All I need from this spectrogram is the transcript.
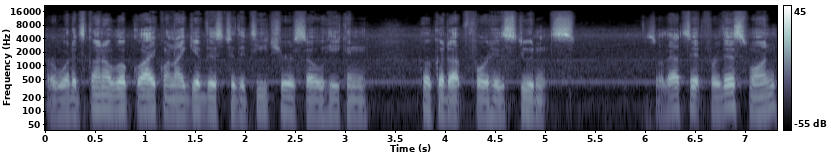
or what it's going to look like when I give this to the teacher so he can hook it up for his students. So that's it for this one.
